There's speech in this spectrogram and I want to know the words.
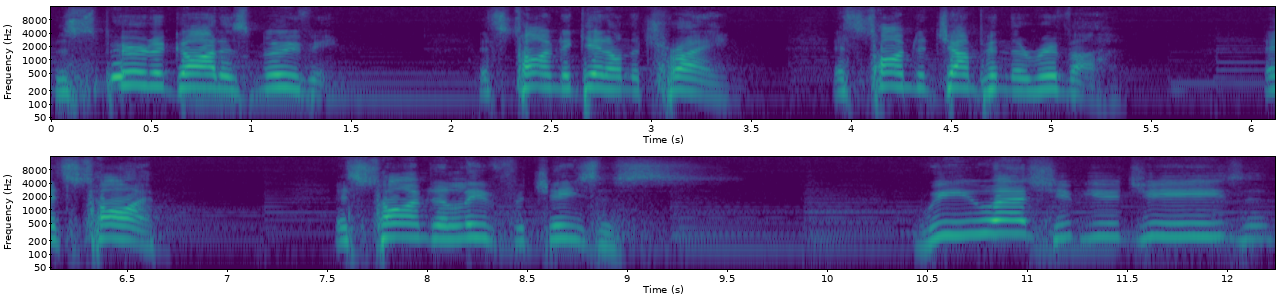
The Spirit of God is moving. It's time to get on the train. It's time to jump in the river. It's time. It's time to live for Jesus. We worship you, Jesus.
